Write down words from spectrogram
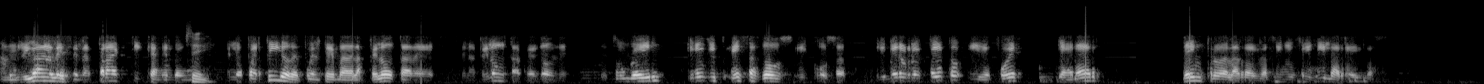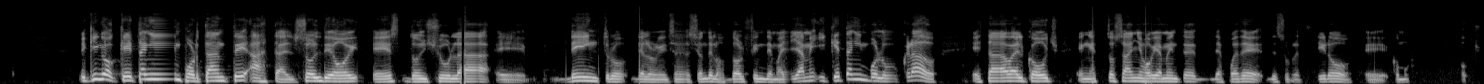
a los rivales en las prácticas, en los, Sí. en los partidos, después el tema de las pelotas, de, de la pelota, perdón, de, de Tom Brady. Creo que esas dos eh, cosas, primero respeto y después ganar dentro de las reglas, sin infringir las reglas. Vikingo, ¿qué tan importante hasta el sol de hoy es Don Shula eh, dentro de la organización de los Dolphins de Miami y qué tan involucrado estaba el coach en estos años, obviamente, después de, de su retiro eh, como coach?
